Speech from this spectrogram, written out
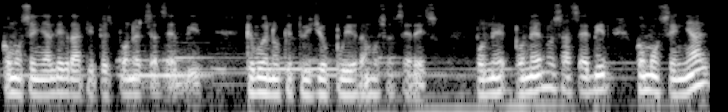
como señal de gratitud es ponerse a servir. Qué bueno que tú y yo pudiéramos hacer eso, ponernos a servir como señal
